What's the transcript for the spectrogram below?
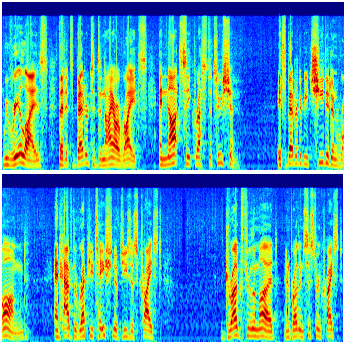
we realize that it's better to deny our rights and not seek restitution. It's better to be cheated and wronged and have the reputation of Jesus Christ drugged through the mud and a brother and sister in Christ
